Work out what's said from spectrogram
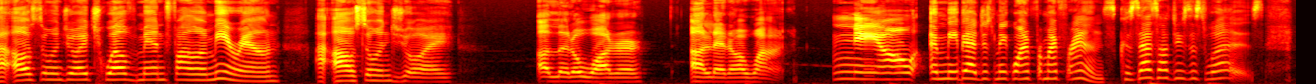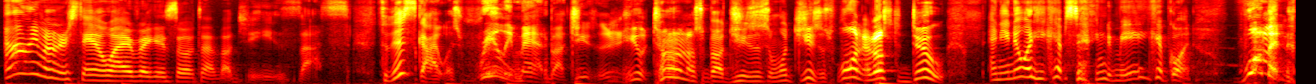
I also enjoy 12 men following me around. I also enjoy a little water, a little wine. Now, and maybe I just make wine for my friends because that's how Jesus was. And I don't even understand why everybody gets so upset about Jesus. So this guy was really mad about Jesus. He was telling us about Jesus and what Jesus wanted us to do. And you know what he kept saying to me? He kept going, Woman!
